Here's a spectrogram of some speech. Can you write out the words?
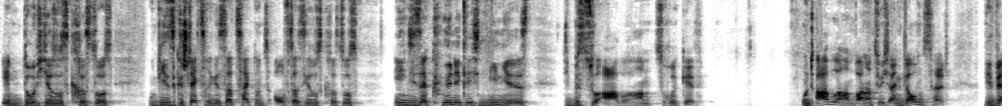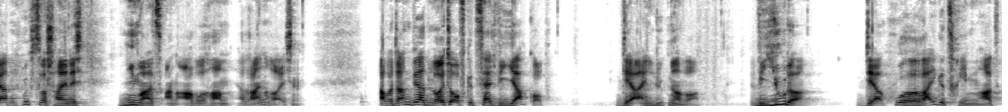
Eben durch Jesus Christus. Und dieses Geschlechtsregister zeigt uns auf, dass Jesus Christus in dieser königlichen Linie ist, die bis zu Abraham zurückgeht. Und Abraham war natürlich ein Glaubensheld. Wir werden höchstwahrscheinlich niemals an Abraham hereinreichen. Aber dann werden Leute aufgezählt wie Jakob, der ein Lügner war. Wie Judah, der Hurerei getrieben hat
